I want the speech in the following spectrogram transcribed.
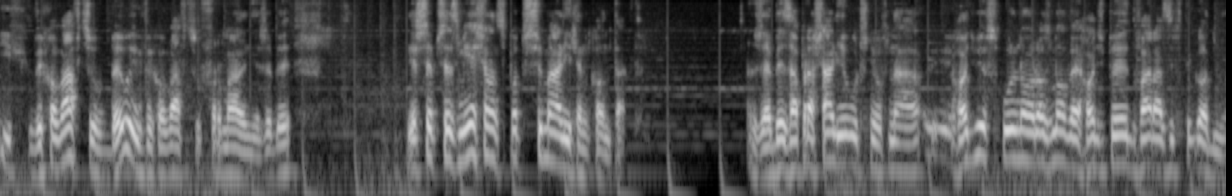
ich wychowawców, byłych wychowawców formalnie, żeby jeszcze przez miesiąc podtrzymali ten kontakt. Żeby zapraszali uczniów na choćby wspólną rozmowę, choćby dwa razy w tygodniu.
